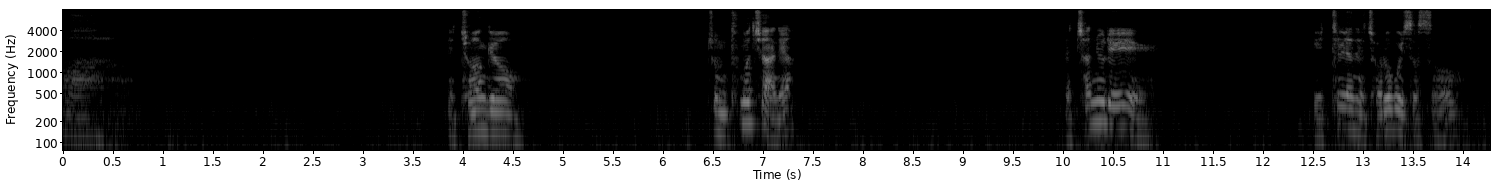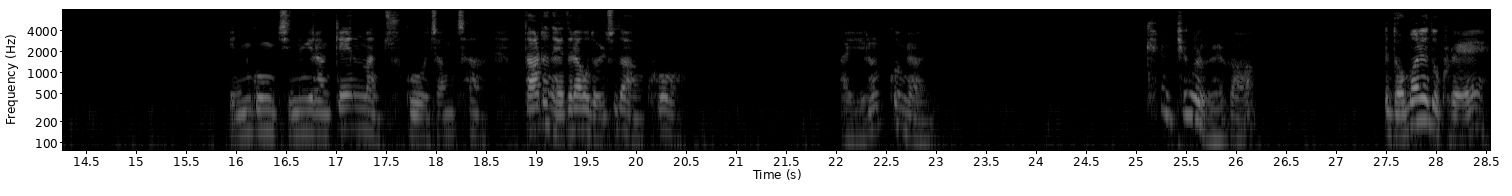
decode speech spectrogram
아, 야, 조한경 좀 투머치 아니야? 야, 찬율이 이틀 내내 저러고 있었어. 인공지능이랑 게임만 주구장창 다른 애들하고 놀지도 않고 아 이럴 거면 캠핑을 왜 가? 너만 해도 그래.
